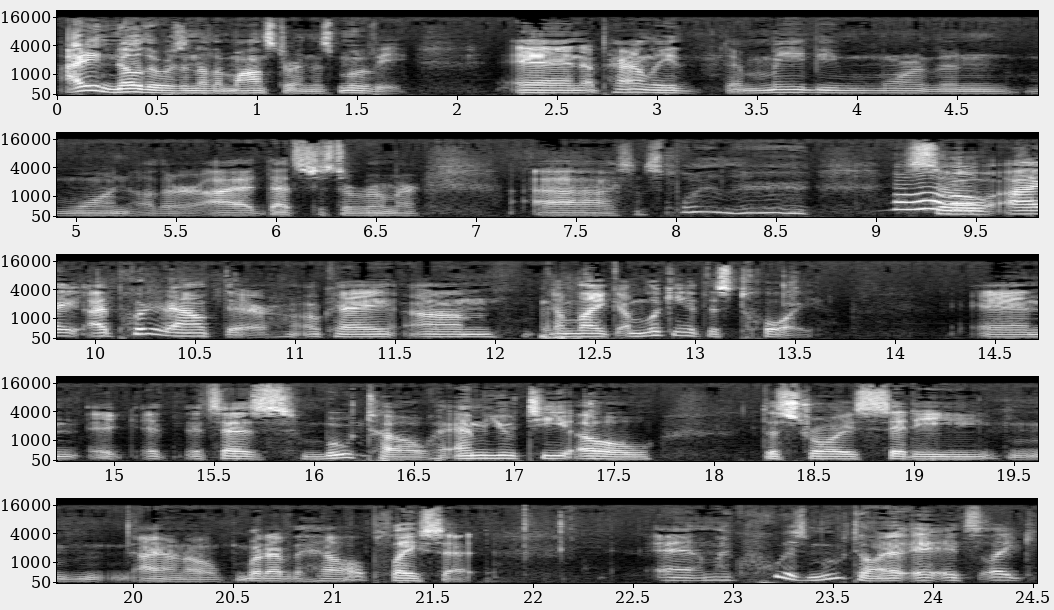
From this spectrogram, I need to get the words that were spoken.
I didn't know there was another monster in this movie, and apparently there may be more than one other. Uh, that's just a rumor. Uh, spoiler. So I, I put it out there. Okay. Um, I'm like I'm looking at this toy, and it it, it says Muto M U T O destroys city. I don't know whatever the hell playset. And I'm like, who is Muto? It- It's like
